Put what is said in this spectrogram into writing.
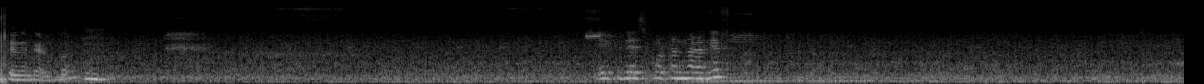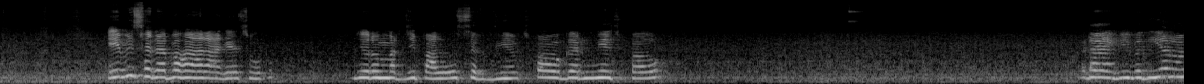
ਤੇ ਵੀ ਕਰ ਦੋ ਇੱਕ ਗ੍ਰੇਸ ਕਾਟਨ ਦਾ ਆ ਗਿਆ। ਇਹ ਵੀ ਸਦਾ ਬਹਾਰ ਆ ਗਿਆ ਸੂਟ। ਜਦੋਂ ਮਰਜ਼ੀ ਪਾ ਲਓ ਸਰਦੀਆਂ ਵਿੱਚ ਪਾਓ ਗਰਮੀਆਂ ਵਿੱਚ ਪਾਓ। ਕਢਾਈ ਵੀ ਵਧੀਆ ਵਾ।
